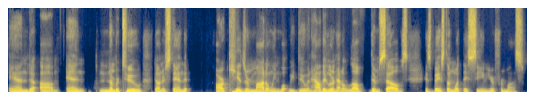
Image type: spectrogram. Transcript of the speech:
and um, and number two to understand that our kids are modeling what we do and how they learn how to love themselves is based on what they see and hear from us.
